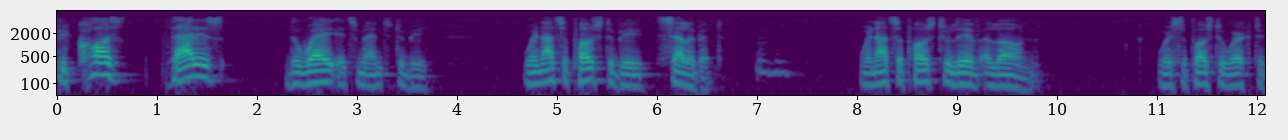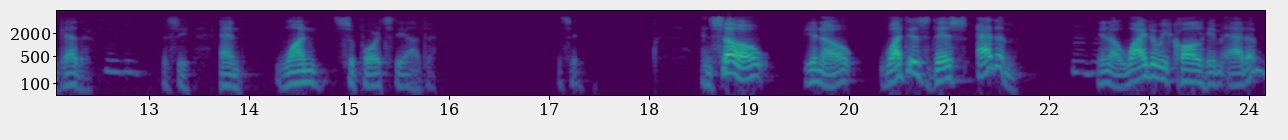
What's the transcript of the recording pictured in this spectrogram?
Because that is the way it's meant to be. We're not supposed to be celibate. Mm-hmm. We're not supposed to live alone. We're supposed to work together. See, and one supports the other. You see, and so you know what is this Adam? Mm-hmm. You know why do we call him Adam?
